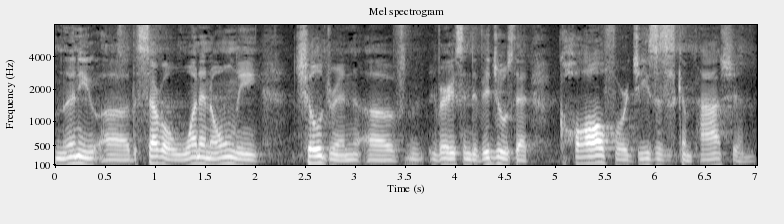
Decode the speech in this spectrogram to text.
many, uh, the several one and only children of various individuals that call for Jesus' compassion.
